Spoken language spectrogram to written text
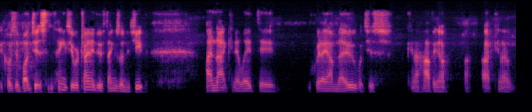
because of budgets and things, you were trying to do things on the cheap, and that kind of led to where I am now, which is kind of having a, a, a kind of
